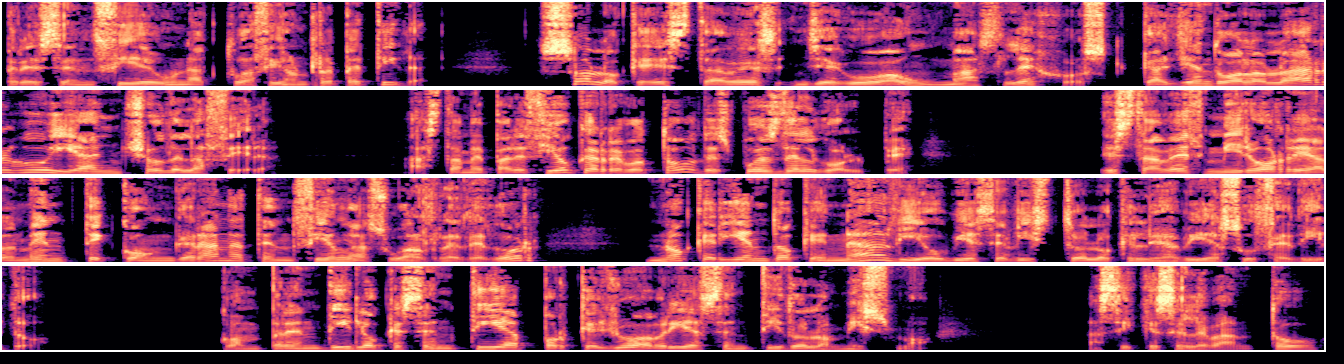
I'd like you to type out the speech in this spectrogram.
presencié una actuación repetida, solo que esta vez llegó aún más lejos, cayendo a lo largo y ancho de la acera. Hasta me pareció que rebotó después del golpe. Esta vez miró realmente con gran atención a su alrededor, no queriendo que nadie hubiese visto lo que le había sucedido. Comprendí lo que sentía porque yo habría sentido lo mismo. Así que se levantó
